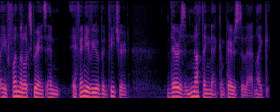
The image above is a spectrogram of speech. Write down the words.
a fun little experience. And if any of you have been featured, there is nothing that compares to that. Like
